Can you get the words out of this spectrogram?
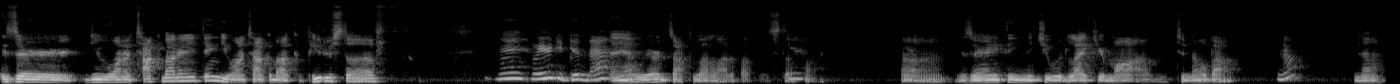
is there? Do you want to talk about anything? Do you want to talk about computer stuff? Eh, we already did that. Yeah, we already talked about a lot about this stuff. Yeah. huh? Is there anything that you would like your mom to know about? No. No.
